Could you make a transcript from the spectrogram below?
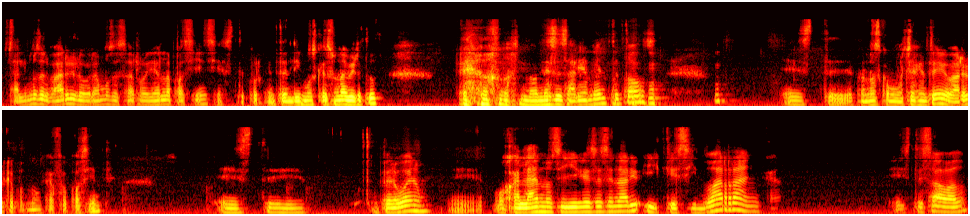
salimos del barrio y logramos desarrollar la paciencia, este, porque entendimos que es una virtud, pero no necesariamente todos. Este, conozco mucha gente de mi barrio que pues nunca fue paciente. Este, pero bueno, eh, ojalá no se llegue a ese escenario y que si no arranca este sábado,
